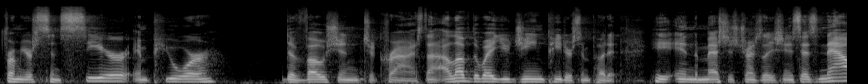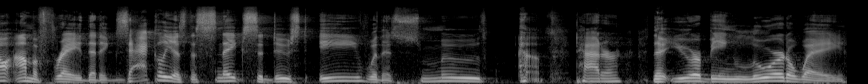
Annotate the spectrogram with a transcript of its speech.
from your sincere and pure devotion to Christ. I love the way Eugene Peterson put it. He in the message translation, he says, Now I'm afraid that exactly as the snake seduced Eve with his smooth patter, that you are being lured away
